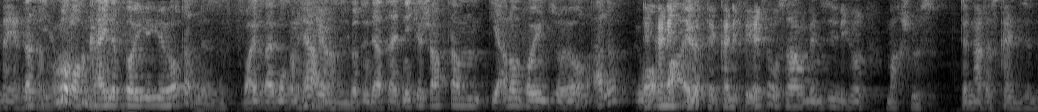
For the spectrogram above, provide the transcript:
Naja, dass ist sie immer noch keine Folge gehört hat. Das ist zwei, drei Wochen her. Ja. Also sie wird in der Zeit nicht geschafft haben, die anderen Folgen zu hören, alle. Dann Überhaupt kann, mal ich dir, dann kann ich dir jetzt auch sagen, wenn es ihr nicht hört, mach Schluss. Dann hat das keinen Sinn.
